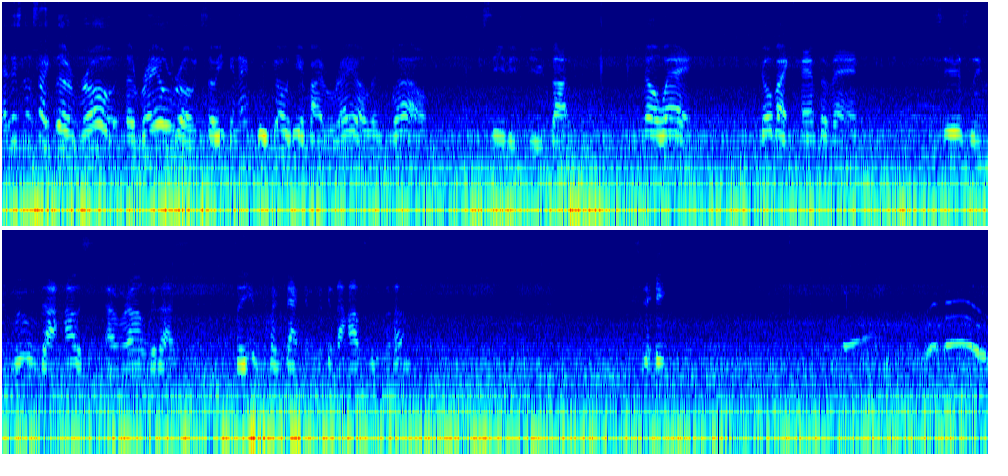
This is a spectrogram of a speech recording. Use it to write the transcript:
And this looks like the road, the railroad, so you can actually go here by rail as well to see these views. But no way, go by camper van. Seriously, we moved our house around with us, so you can point back and look at the house as well. See? Woohoo!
